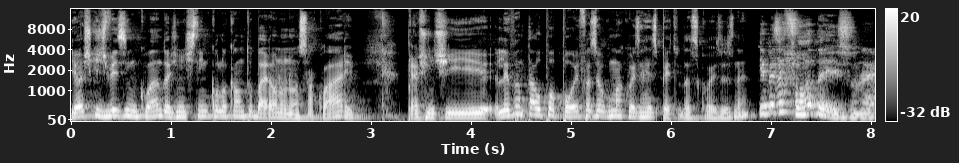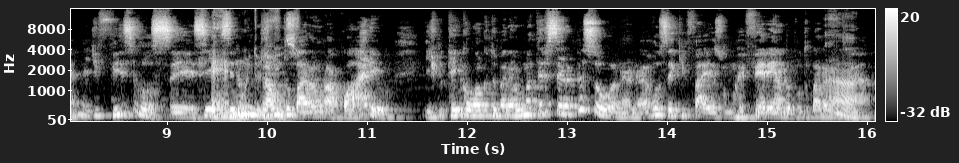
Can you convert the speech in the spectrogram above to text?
E eu acho que de vez em quando a gente tem que colocar um tubarão no nosso aquário pra gente levantar o popô e fazer alguma coisa a respeito das coisas, né? E mas é foda isso, né? É difícil você. Se, É se não entrar um tubarão no aquário, e tipo, quem coloca o tubarão é uma terceira pessoa, né? Não é você que faz um referendo pro tubarão Ah,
